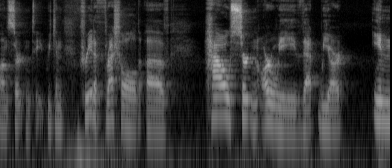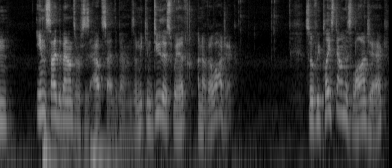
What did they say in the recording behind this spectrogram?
on certainty. We can create a threshold of how certain are we that we are in inside the bounds versus outside the bounds? And we can do this with another logic. So if we place down this logic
